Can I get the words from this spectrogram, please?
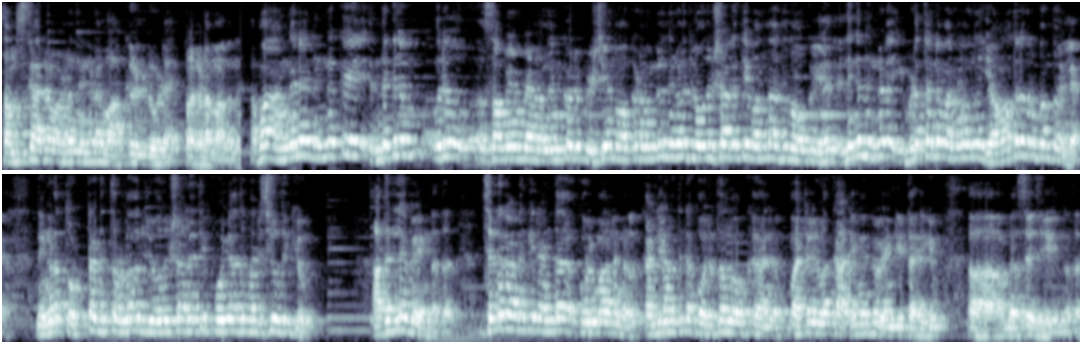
സംസ്കാരമാണ് നിങ്ങളുടെ വാക്കുകളിലൂടെ പ്രകടമാകുന്നത്. അപ്പൊ അങ്ങനെ നിങ്ങൾക്ക് എന്തെങ്കിലും ഒരു സമയം വേണം നിങ്ങൾക്ക് ഒരു വിഷയം നോക്കണമെങ്കിൽ നിങ്ങൾ ജ്യോതിഷാലത്തിൽ വന്ന് അത് നോക്കുക അല്ലെങ്കിൽ നിങ്ങളുടെ ഇവിടെ തന്നെ വരണമെന്ന് യാതൊരു നിർബന്ധമില്ല നിങ്ങളുടെ തൊട്ടടുത്തുള്ള ഒരു ജ്യോതിഷാലയത്തിൽ പോയി അത് പരിശോധിക്കും. അതല്ലേ വേണ്ടത്? ചിലരാണെങ്കിൽ രണ്ട് കുറിമാനങ്ങൾ കല്യാണത്തിന്റെ പൊരുത്തം നോക്കാനും മറ്റുള്ള കാര്യങ്ങൾക്ക് വേണ്ടിയിട്ടായിരിക്കും മെസ്സേജ് ചെയ്യുന്നത്.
